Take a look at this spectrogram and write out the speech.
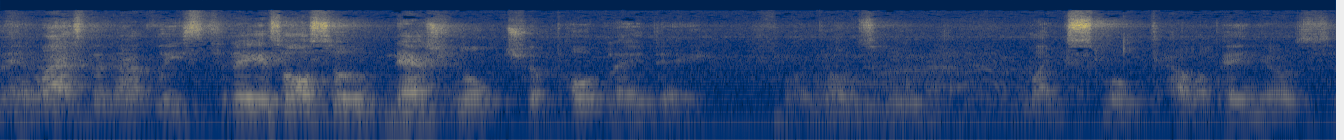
And last but not least, today is also National Chipotle Day for those who like smoked jalapenos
